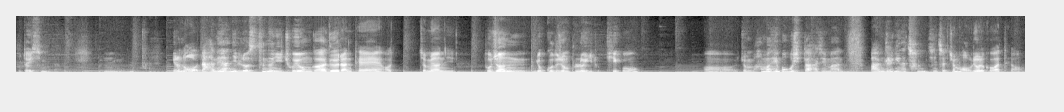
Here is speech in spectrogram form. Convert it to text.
붙어 있습니다. 음, 이런 어, 난해한 일러스트는 이 조형가들한테 어쩌면 이 도전 욕구도 좀 불러일으키고 어, 좀 한번 해보고 싶다 하지만 만들기는 참 진짜 좀 어려울 것 같아요.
